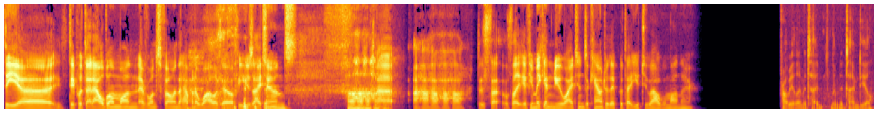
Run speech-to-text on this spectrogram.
the uh, they put that album on everyone's phone. That happened a while ago. If you use iTunes, Ha ha ha ha. uh, ah, ha ha ha ha. Does that like if you make a new iTunes account, do they put that U2 album on there? Probably a limited limited time deal.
